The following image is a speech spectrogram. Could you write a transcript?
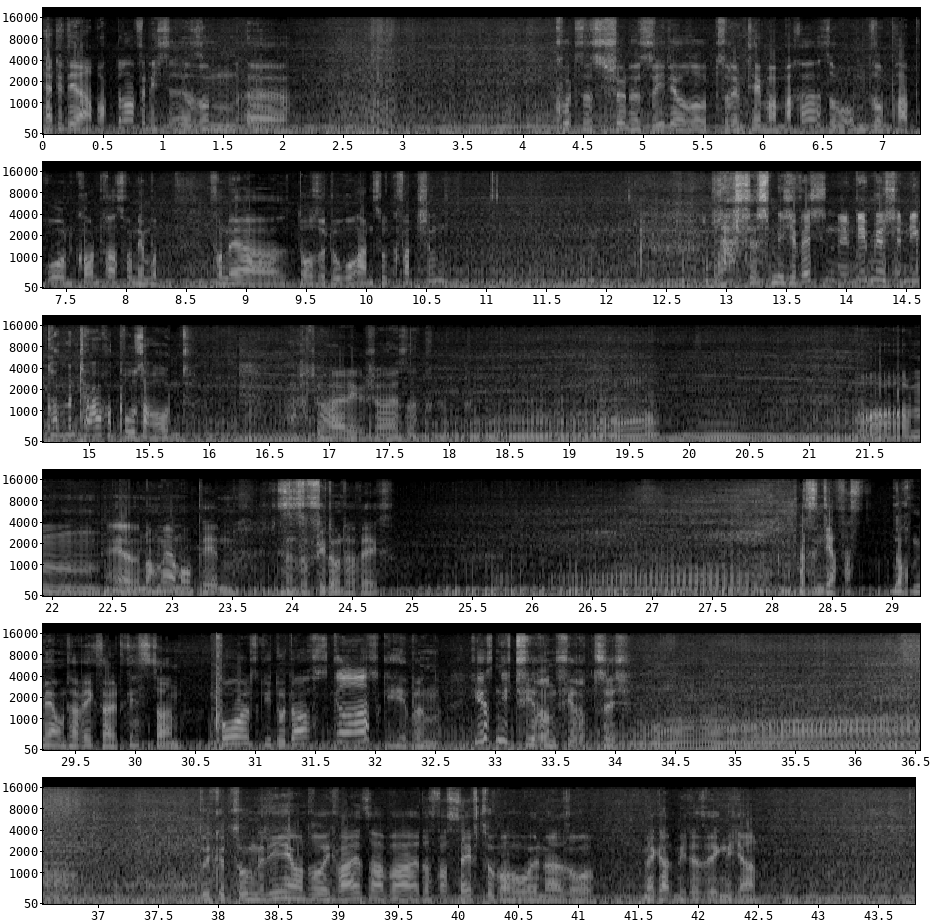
Hättet ihr da Bock drauf, wenn ich äh, so ein äh, kurzes, schönes Video so zu dem Thema mache, so um so ein paar Pro und Kontras von, dem, von der Dose Duro anzuquatschen? Lasst es mich wissen, indem ihr es in die Kommentare posaunt. Ach du heilige Scheiße. Brumm. Da sind noch mehr Mopeden. Es sind so viele unterwegs. Wir sind ja fast noch mehr unterwegs als gestern. Polski, du darfst Gas geben. Hier ist nicht 44. Durchgezogene Linie und so, ich weiß, aber das war safe zu überholen, also meckert mich deswegen nicht an.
